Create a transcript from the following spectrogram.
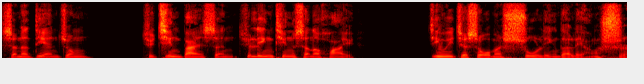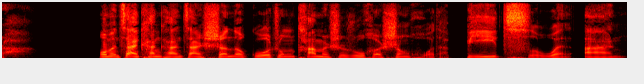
神的殿中去敬拜神，去聆听神的话语？因为这是我们属灵的粮食啊！我们再看看在神的国中他们是如何生活的，彼此问安，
